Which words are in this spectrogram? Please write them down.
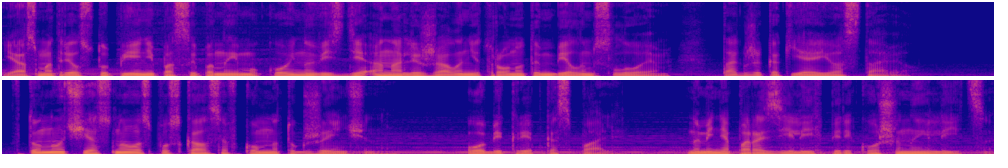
Я осмотрел ступени, посыпанные мукой, но везде она лежала нетронутым белым слоем, так же, как я ее оставил. В ту ночь я снова спускался в комнату к женщинам. Обе крепко спали, но меня поразили их перекошенные лица.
